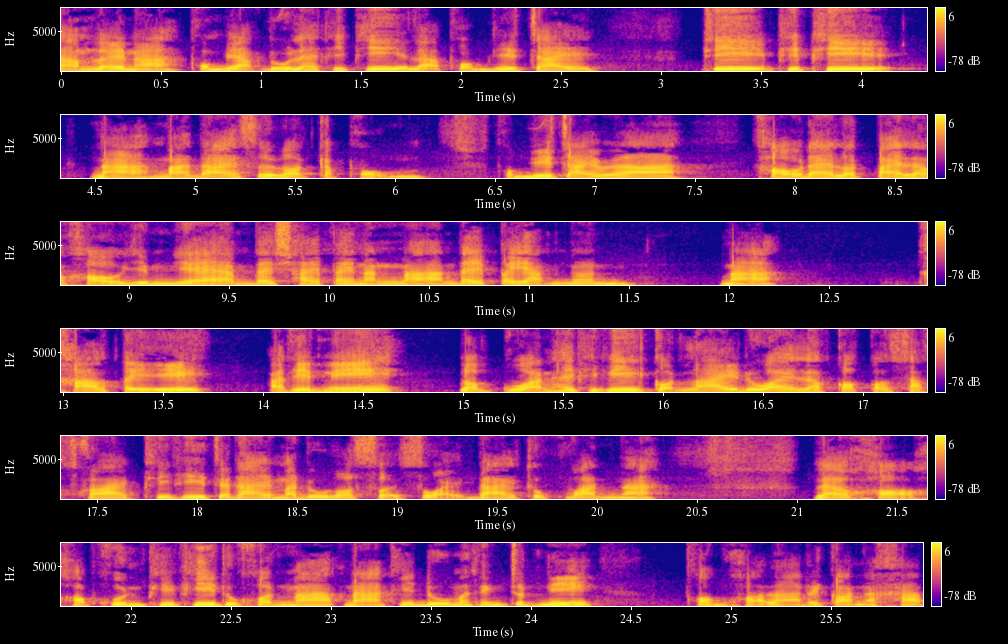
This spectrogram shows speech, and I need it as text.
นำเลยนะ ผมอยากดูแลพี่ๆและผมดีใจที่พี่ๆนะมาได้ซื้อรถกับผม ผมดีใจเวลาเขาได้รถไปแล้วเขายิ้มแย้ม ได้ใช้ไปนานๆ ได้ประหยัดเงินนะ ข่าวตีอาทิตย์นี้รบกวนให้พี่ๆกดไลค์ด้วย แล้วก็กด subscribe พี่ๆจะได้มาดูรถสวยๆได้ทุกวันนะ แล้วขอขอบคุณพี่ๆทุกคนมากนะ ที่ดูมาถึงจุดนี้ ผมขอลาไปก่อนนะครับ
